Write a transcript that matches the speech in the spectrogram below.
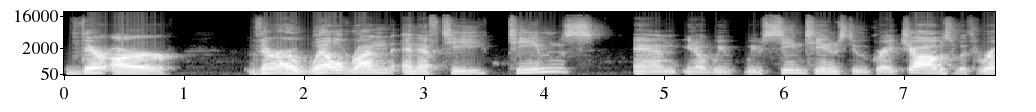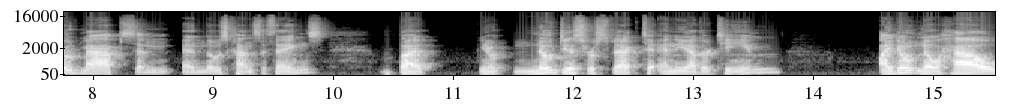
there are there are well run nft teams and you know we we've seen teams do great jobs with roadmaps and and those kinds of things. But you know no disrespect to any other team i don't know how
